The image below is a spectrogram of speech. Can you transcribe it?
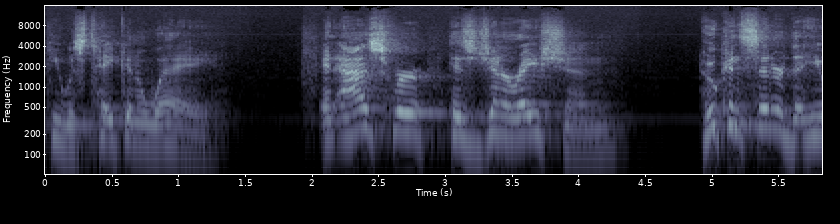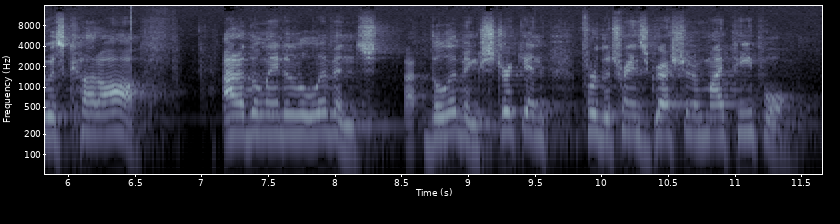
he was taken away. And as for his generation, who considered that he was cut off out of the land of the living, the living stricken for the transgression of my people?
